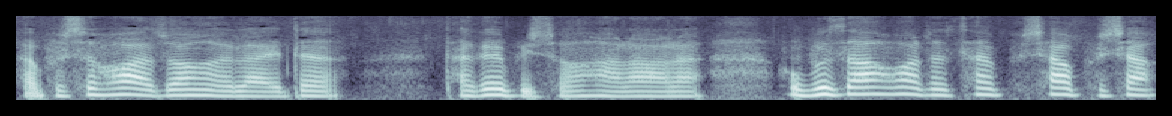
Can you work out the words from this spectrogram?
而不是化妆而来的。达克比说：“好了好了，我不知道画的太笑不笑，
